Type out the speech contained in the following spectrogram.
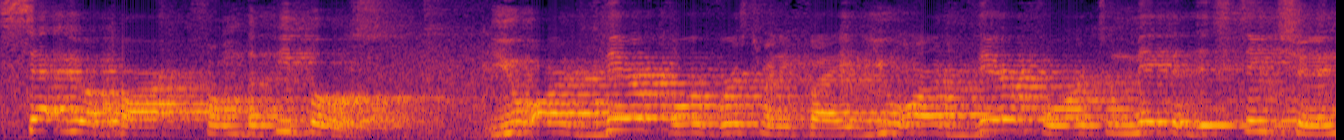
set you apart from the peoples. You are therefore, verse 25, you are therefore to make a distinction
